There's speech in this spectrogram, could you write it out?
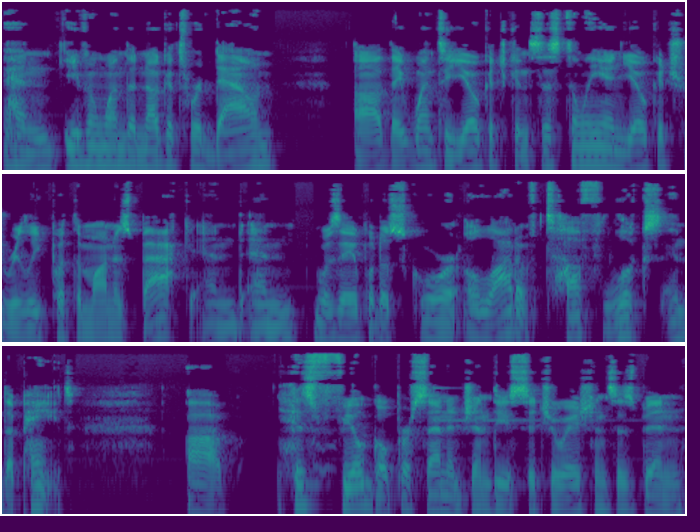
And even when the Nuggets were down, uh, they went to Jokic consistently, and Jokic really put them on his back and and was able to score a lot of tough looks in the paint. Uh, his field goal percentage in these situations has been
